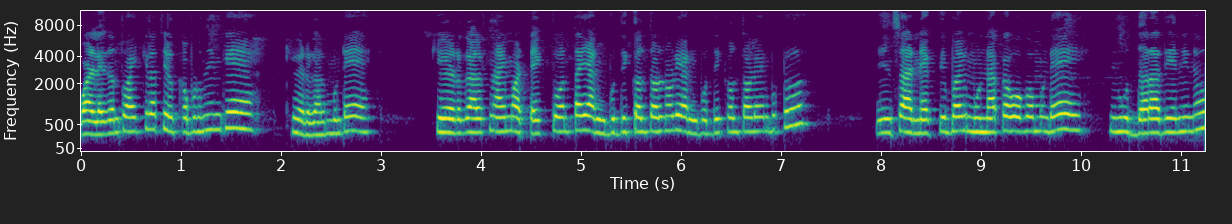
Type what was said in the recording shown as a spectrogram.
ಒಳ್ಳೇದಂತ ಹಾಕಿಲ್ಲ ತಿಳ್ಕೊಬಿಡು ನಿನಗೆ. ಕೇಡ್ಗಾಲ್ ಮುಂಡೆ ಕೇಡ್ಗಾಲಕ್ಕೆ ನಾಯಿ ಮೊಟ್ಟೆ ಇತ್ತು ಅಂತ ಹೆಂಗ್ ಬುದ್ಧಿ ಕಲ್ತಾಳೆ ನೋಡಿ, ಹೆಂಗ್ ಬುದ್ಧಿ ಕಲ್ತಾಳೆ ಅಂದ್ಬಿಟ್ಟು ನೀನು ಸಣ್ಣ ಬಾಯಿ, ಮುನ್ನಾಕ ಹೋಗೋ ಮುಂಡೆ ನೀನು ಉದ್ದಾರ ಅದೇ ನೀನು?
